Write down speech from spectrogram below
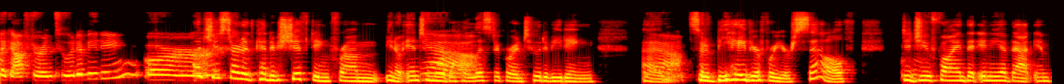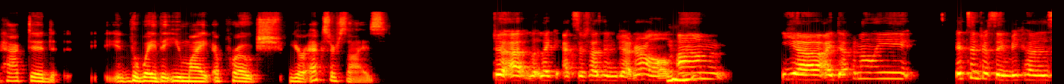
Like after intuitive eating or Once you started kind of shifting from, you know, into more of a holistic or intuitive eating um, Yeah. sort of behavior for yourself, did Mhm. you find that any of that impacted the way that you might approach your exercise? Uh, like exercise in general. hmm Um yeah, I definitely it's interesting because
